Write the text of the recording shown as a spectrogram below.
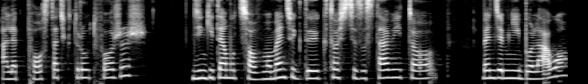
ale postać, którą tworzysz? Dzięki temu, co w momencie, gdy ktoś cię zostawi, to będzie mniej bolało?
